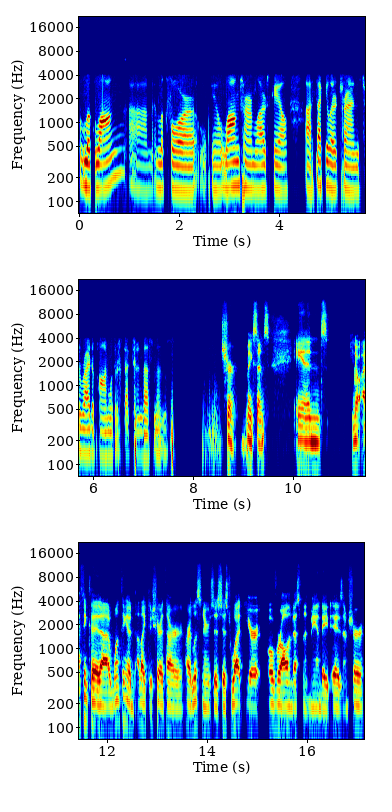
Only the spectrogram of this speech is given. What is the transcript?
look long um, and look for you know long-term, large-scale uh, secular trends to ride upon with respect to investments. Sure, makes sense. And you know, I think that uh, one thing I'd, I'd, like to share with our, our listeners is just what your overall investment mandate is. I'm sure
